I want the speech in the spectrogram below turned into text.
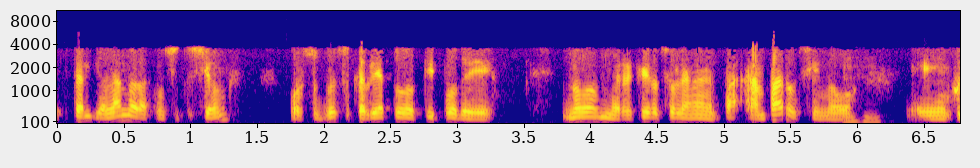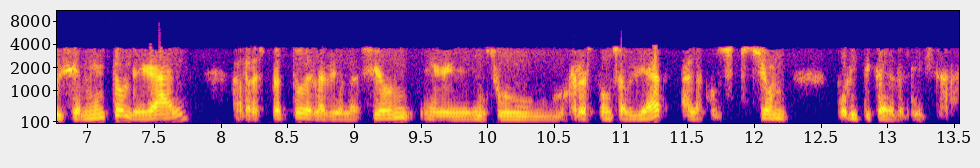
Están violando la Constitución. Por supuesto que habría todo tipo de, no me refiero solo a amparo, sino enjuiciamiento legal al respecto de la violación eh, en su responsabilidad a la Constitución política de los mexicanos.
